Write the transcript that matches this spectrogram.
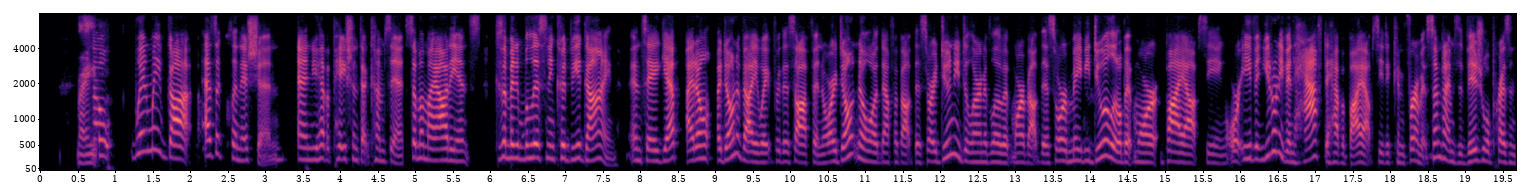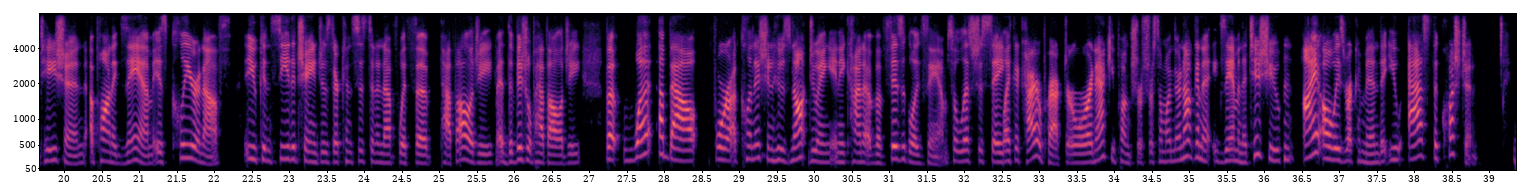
right? So when we've got as a clinician and you have a patient that comes in some of my audience because somebody listening could be a guy and say yep i don't i don't evaluate for this often or i don't know enough about this or i do need to learn a little bit more about this or maybe do a little bit more biopsying or even you don't even have to have a biopsy to confirm it. Sometimes the visual presentation upon exam is clear enough. You can see the changes they're consistent enough with the pathology the visual pathology. But what about for a clinician who's not doing any kind of a physical exam. So let's just say like a chiropractor or an acupuncturist or someone, they're not going to examine the tissue. Mm. I always recommend that you ask the question,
